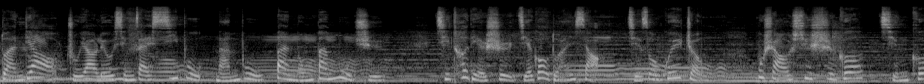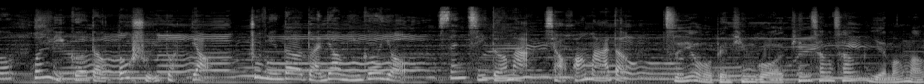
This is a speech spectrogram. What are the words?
短调主要流行在西部、南部半农半牧区，其特点是结构短小，节奏规整。不少叙事歌、情歌、婚礼歌等都属于短调。著名的短调民歌有《森吉德玛》《小黄马》等。自幼便听过“天苍苍，野茫茫，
